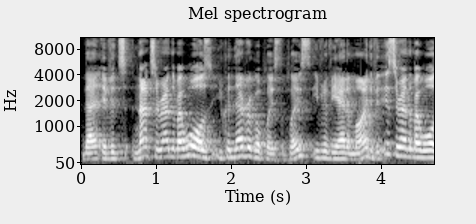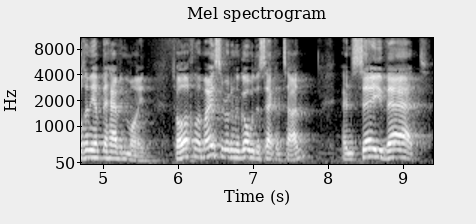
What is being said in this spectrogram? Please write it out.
that if it's not surrounded by walls, you can never go place to place, even if you had in mind. If it is surrounded by walls, then you have to have in mind. So Allah we're going to go with the second tzad and say that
